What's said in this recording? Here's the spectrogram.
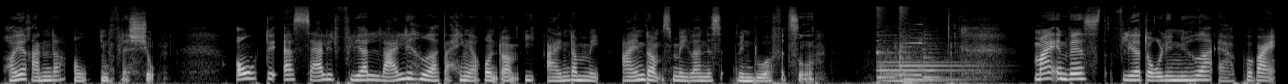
høje renter og inflation. Og det er særligt flere lejligheder, der hænger rundt om i ejendom ejendomsmalernes vinduer for tiden. My Invest, flere dårlige nyheder er på vej.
